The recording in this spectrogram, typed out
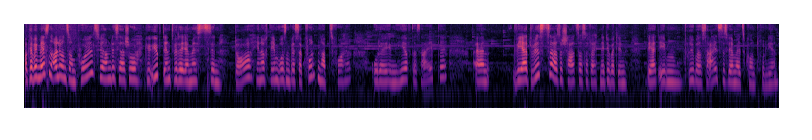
Okay, wir messen alle unseren Puls. Wir haben das ja schon geübt. Entweder ihr messt den da, je nachdem, wo ihr ihn besser gefunden habt vorher, oder eben hier auf der Seite. Ähm, Wert wisst ihr, also schaut, dass ihr vielleicht nicht über den Wert eben drüber seid. Das werden wir jetzt kontrollieren.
